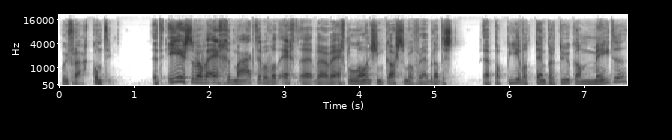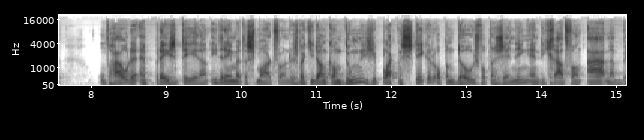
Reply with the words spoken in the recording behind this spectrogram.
Goeie vraag, komt ie. Het eerste wat we echt gemaakt hebben, wat echt, eh, waar we echt een launching customer voor hebben, dat is eh, papier wat temperatuur kan meten, onthouden en presenteren aan iedereen met een smartphone. Dus wat je dan kan doen, is je plakt een sticker op een doos of op een zending en die gaat van A naar B.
